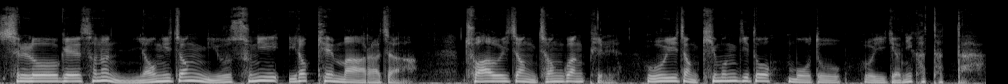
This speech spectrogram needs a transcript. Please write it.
실록에서는 영의정 유순이 이렇게 말하자 좌의정 정광필, 우의정 김은기도 모두 의견이 같았다.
